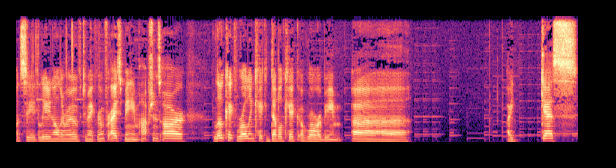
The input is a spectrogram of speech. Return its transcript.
Let's see, delete an older move to make room for Ice Beam. Options are low kick, rolling kick, double kick, Aurora Beam. Uh. I guess.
